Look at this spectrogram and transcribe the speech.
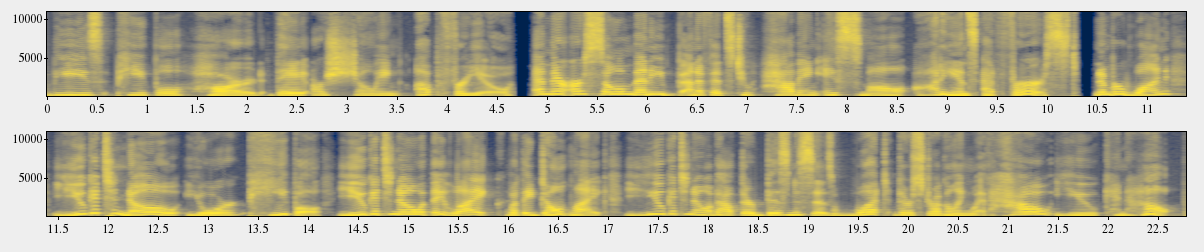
these people hard. They are showing up for you. And there are so many benefits to having a small audience at first. Number one, you get to know your people. You get to know what they like, what they don't like. You get to know about their businesses, what they're struggling with, how you can help.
